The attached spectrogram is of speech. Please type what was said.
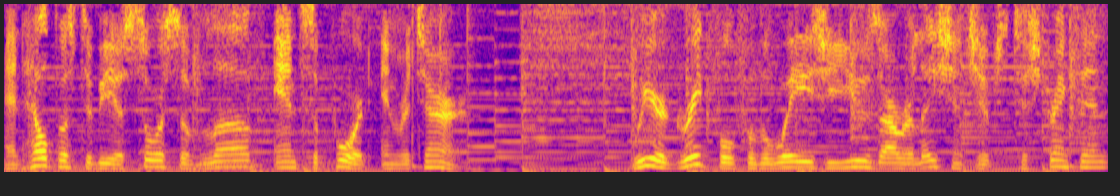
and help us to be a source of love and support in return. we are grateful for the ways you use our relationships to strengthen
